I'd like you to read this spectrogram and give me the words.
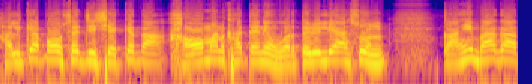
हलक्या पावसाची शक्यता हवामान खात्याने वर्तवलेली असून काही भागात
